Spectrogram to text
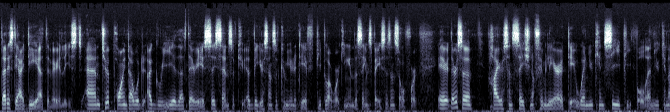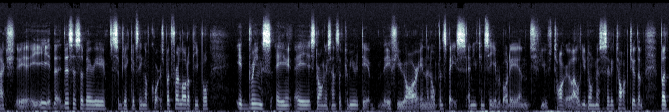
That is the idea at the very least. And to a point, I would agree that there is a sense of a bigger sense of community if people are working in the same spaces and so forth. Eh, uh, there's a higher sensation of familiarity when you can see people and you can actually. Eh, this is a very subjective thing, of course, but for a lot of people, it brings a, a stronger sense of community if you are in an open space and you can see everybody and you talk well you don't necessarily talk to them but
